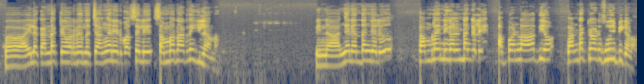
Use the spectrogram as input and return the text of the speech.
ഇപ്പൊ അതിലെ കണ്ടക്ടർ പറഞ്ഞതെന്ന് വെച്ചാൽ അങ്ങനെ ഒരു ബസ്സിൽ സംഭവം നടന്നിക്കില്ല എന്നാ. പിന്നെ അങ്ങനെ എന്തെങ്കിലും കംപ്ലൈന്റുകൾ ഉണ്ടെങ്കിൽ അപ്പോൾ ആദ്യം കണ്ടക്ടറോട് സൂചിപ്പിക്കണം.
